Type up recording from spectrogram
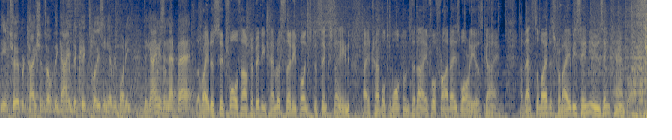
the interpretations of the game to keep pleasing everybody. The game isn't that bad. The Raiders sit fourth after beating Penrith 30 points to 16. They travel to Auckland today for Friday's Warriors game. And that's the latest from ABC News in Canberra.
